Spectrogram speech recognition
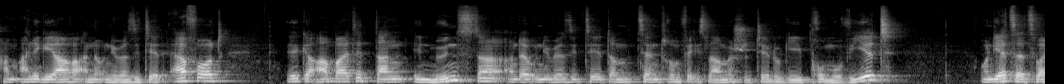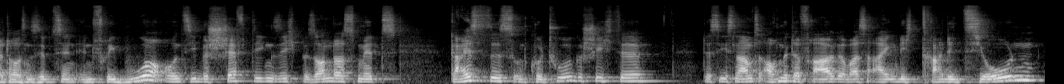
haben einige Jahre an der Universität Erfurt gearbeitet, dann in Münster an der Universität am Zentrum für Islamische Theologie promoviert und jetzt seit 2017 in Fribourg. Und sie beschäftigen sich besonders mit Geistes- und Kulturgeschichte des Islams, auch mit der Frage, was eigentlich Tradition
